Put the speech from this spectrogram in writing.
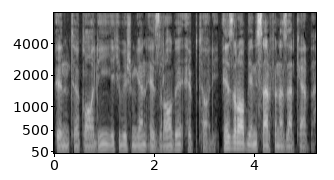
انتقالی یکی بهش میگن ازراب ابطالی. ازراب یعنی صرف نظر کردن.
